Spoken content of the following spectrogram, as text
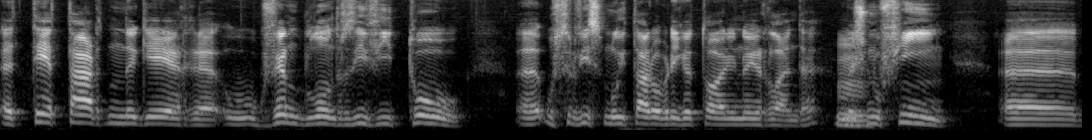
até tarde na guerra, o governo de Londres evitou uh, o serviço militar obrigatório na Irlanda, hum. mas no fim uh,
